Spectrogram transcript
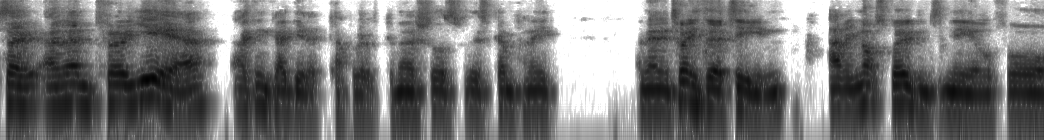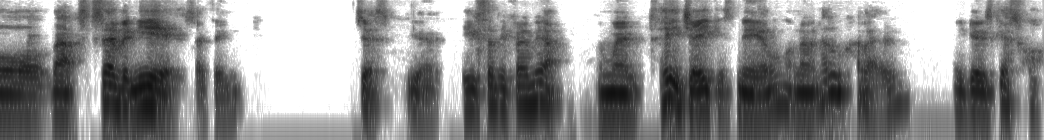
So, and then for a year, I think I did a couple of commercials for this company, and then in 2013, having not spoken to Neal for about seven years, I think, just you know, he suddenly phoned me up and went, "Hey, Jake, it's Neal," and I went, "Oh, hello." He goes, "Guess what?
